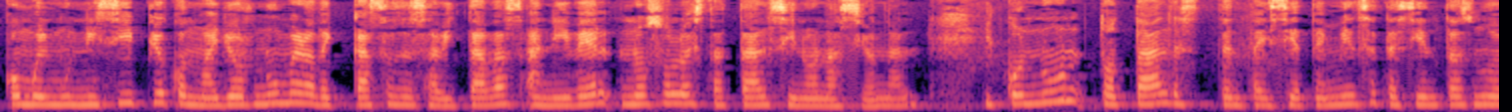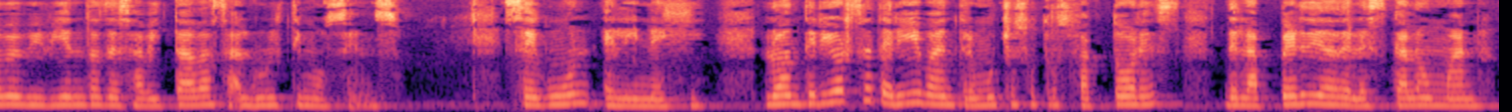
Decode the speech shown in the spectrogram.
como el municipio con mayor número de casas deshabitadas a nivel no solo estatal, sino nacional, y con un total de 77.709 viviendas deshabitadas al último censo según el INEGI. Lo anterior se deriva, entre muchos otros factores, de la pérdida de la escala humana,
